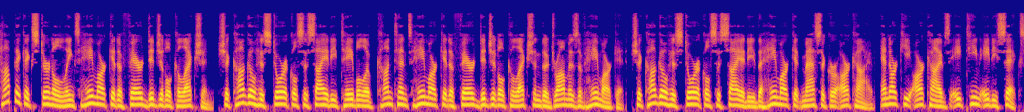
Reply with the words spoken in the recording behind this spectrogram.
Topic external links Haymarket Affair Digital Collection, Chicago Historical Society Table of Contents Haymarket Affair Digital Collection The Dramas of Haymarket, Chicago Historical Society The Haymarket Massacre Archive, Anarchy Archives 1886,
